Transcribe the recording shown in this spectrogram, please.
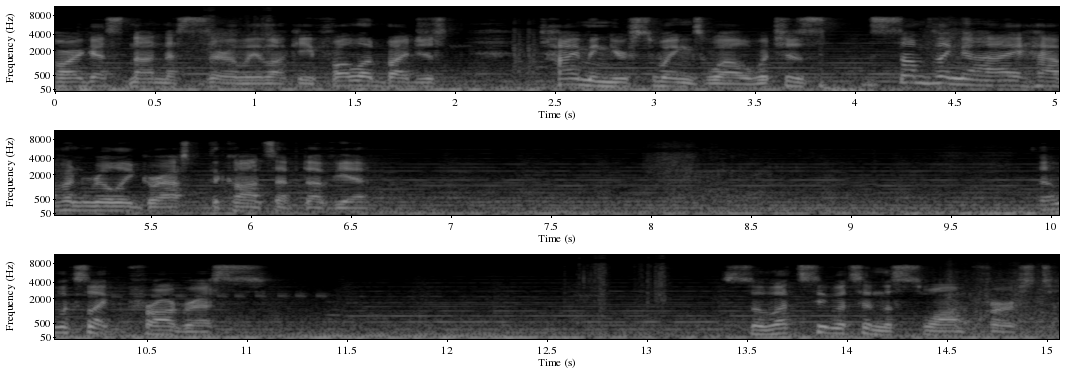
or I guess not necessarily lucky, followed by just timing your swings well, which is something I haven't really grasped the concept of yet. That looks like progress. So let's see what's in the swamp first.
